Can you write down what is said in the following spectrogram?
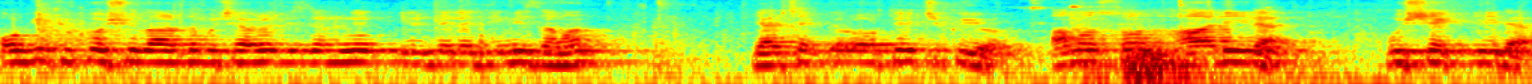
O günkü koşullarda bu çevre düzenini irdelediğimiz zaman gerçekler ortaya çıkıyor. Ama son haliyle, bu şekliyle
